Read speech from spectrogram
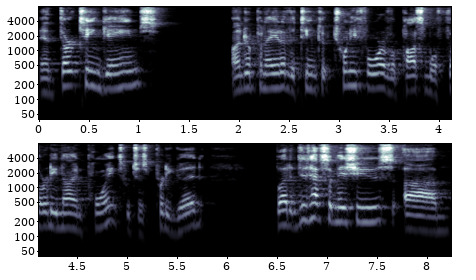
In 13 games under Pineda, the team took 24 of a possible 39 points, which is pretty good. But it did have some issues. Um,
